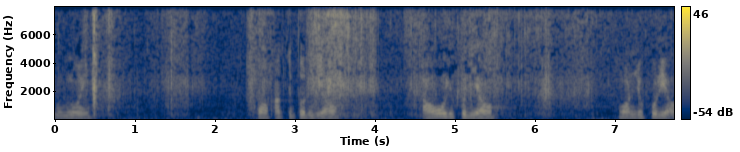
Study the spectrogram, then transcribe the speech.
มึงหน่วยพอพักจะต้นเดียว เอาอยู่ผู้เดียว มอนอยู่ผู้เดียว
